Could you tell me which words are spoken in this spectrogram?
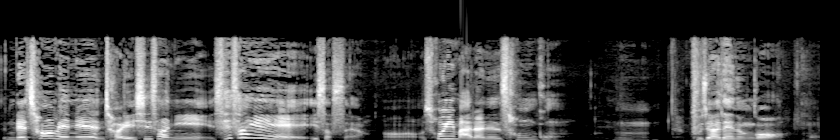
근데 처음에는 저희 시선이 세상에 있었어요. 어, 소위 말하는 성공, 음, 부자 되는 거, 뭐,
